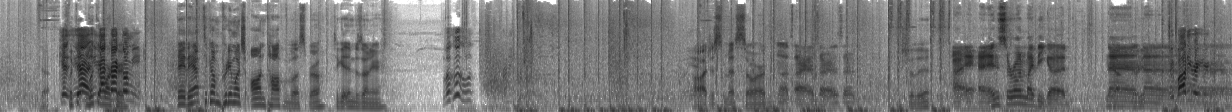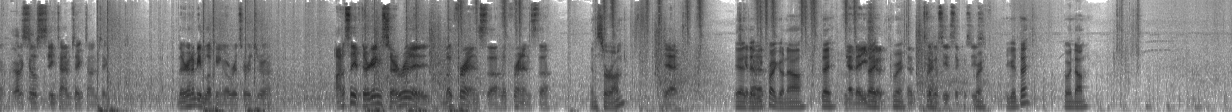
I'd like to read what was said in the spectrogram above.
Yeah. Look yeah, at, he look got at cracked on me. They, they have to come pretty much on top of us, bro, to get into zone here. Look, look, look. Running. Oh, I just missed so hard. No, it's alright. It's alright. It's alright. Should it. Uh, an insta run might be good. Nah, Yeah, nah, nah, nah, Hey, body right nah, here. nah, I nah. gotta kill. just take time, take time, take. They're gonna be looking over towards you. Honestly, if they're getting server, look for an insta. Look for an insta. Insta run? Yeah, Yeah, get Day, we probably go now. Day, yeah, that you Day, should. come here, Yep, come here. with C's, stick with come here. You good, Day? Going down.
